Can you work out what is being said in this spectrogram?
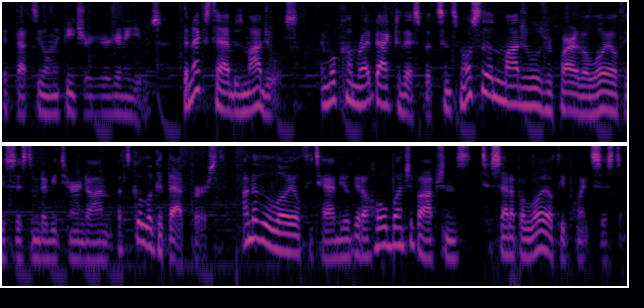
if that's the only feature you're going to use. The next tab is Modules, and we'll come right back to this, but since most of the modules require the loyalty system to be turned on, let's go look at that first. Under the Loyalty tab, you'll get a whole bunch of options to set up a loyalty point system.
